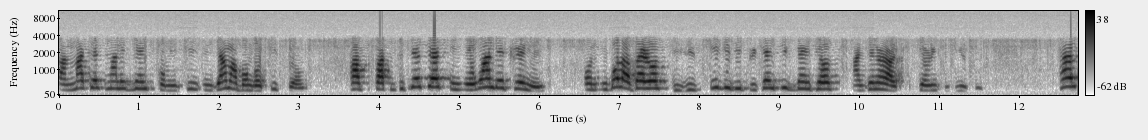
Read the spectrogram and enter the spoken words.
and Market Management Committee in Jama Bongo Chiefdom have participated in a one-day training on Ebola virus disease, EVD preventive measures, and general security duties. Held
